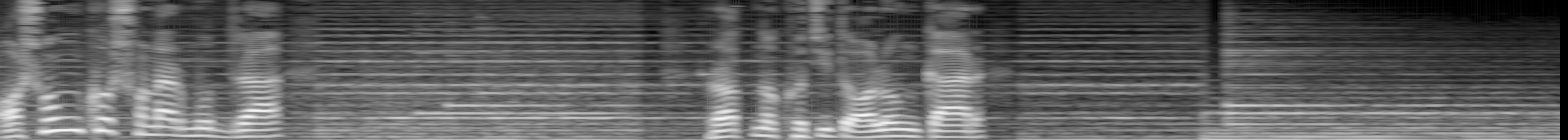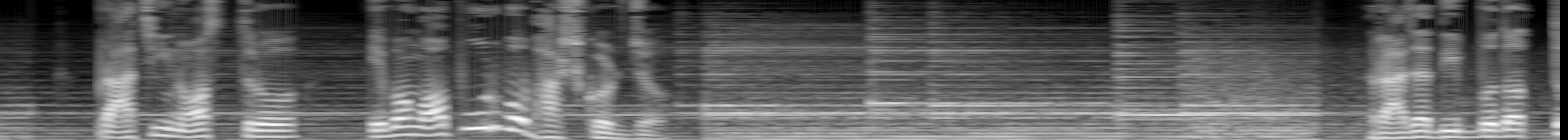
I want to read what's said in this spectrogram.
অসংখ্য সোনার মুদ্রা, রত্নখচিত অলঙ্কার প্রাচীন অস্ত্র এবং অপূর্ব ভাস্কর্য। রাজা দিব্যদত্ত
